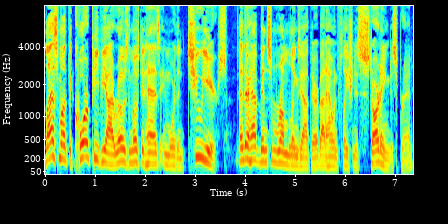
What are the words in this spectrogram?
Last month, the core PPI rose the most it has in more than two years. And there have been some rumblings out there about how inflation is starting to spread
